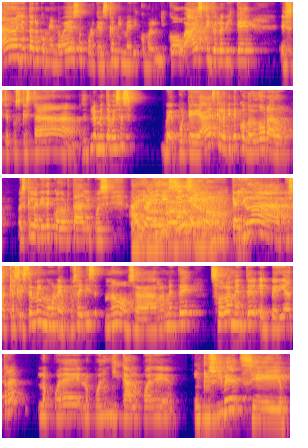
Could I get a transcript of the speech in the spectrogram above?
Ah, yo te recomiendo esto porque es que mi médico me lo indicó, ah, es que yo le vi que, este, pues que está, simplemente a veces, porque, ah, es que la vi de color dorado, es que la vi de color tal y pues ahí, ahí dice que, que, ayuda pues, a que el sistema inmune, pues ahí dice, no, o sea, realmente solamente el pediatra lo puede, lo puede indicar, lo puede... Inclusive si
